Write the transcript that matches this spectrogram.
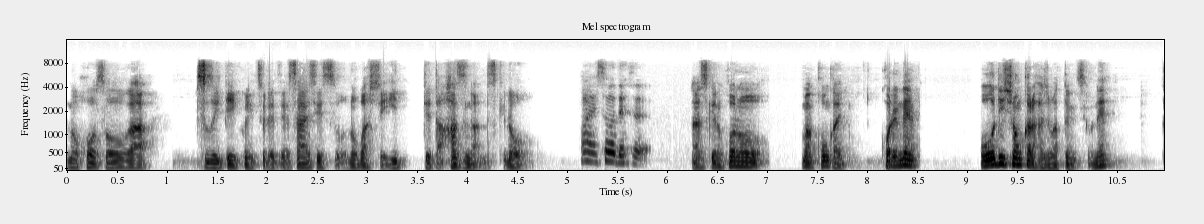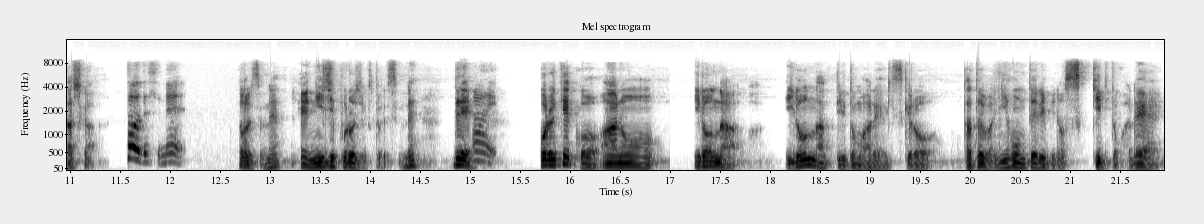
の放送が続いていくにつれて再生数を伸ばしていってたはずなんですけど、はい、そうです。なんですけど、この、まあ、今回、これね、オーディションから始まってるんですよね。確か。そうですね。そうですよね。え、二次プロジェクトですよね。で、はい。これ結構、あの、いろんな、いろんなっていうともあれですけど、例えば日本テレビのスッキリとかで、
